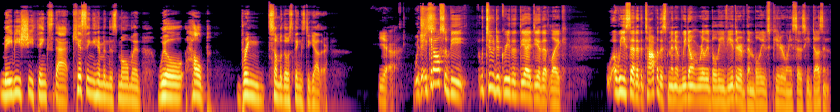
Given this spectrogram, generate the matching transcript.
maybe she thinks that kissing him in this moment will help bring some of those things together Yeah. Which it, it is- could also be to a degree that the idea that like we said at the top of this minute we don't really believe either of them believes Peter when he says he doesn't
